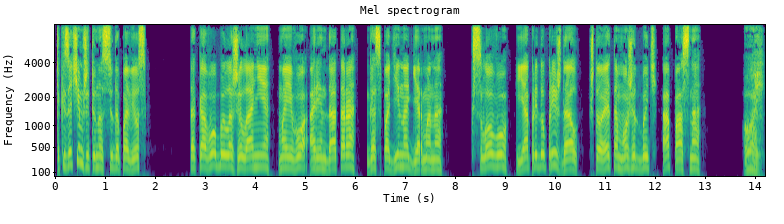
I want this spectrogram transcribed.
«Так и зачем же ты нас сюда повез?» «Таково было желание моего арендатора, господина Германа. К слову, я предупреждал, что это может быть опасно». «Ой!»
